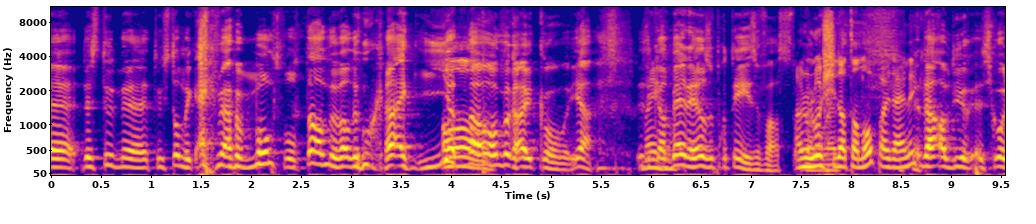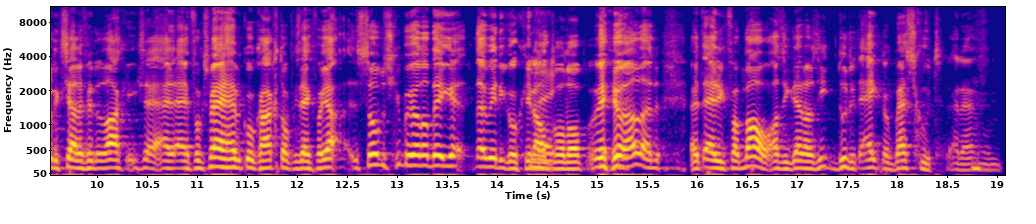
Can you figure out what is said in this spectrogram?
Uh, dus toen, uh, toen stond ik echt met mijn mond vol tanden. Van hoe ga ik hier oh. nou onderuit komen? Ja. Dus ik had bijna heel zijn prothese vast. En hoe los je dat dan op uiteindelijk? Nou, op duur schoon ik zelf in de lach. Ik zei, en, en, volgens mij heb ik ook hardop gezegd van ja, soms gebeuren er dingen, daar weet ik ook geen nee. antwoord op. Weet je wel? En uiteindelijk van nou, als ik dat dan zie, doet het eigenlijk nog best goed. En dan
